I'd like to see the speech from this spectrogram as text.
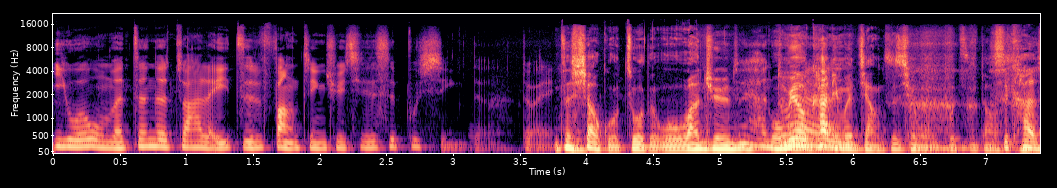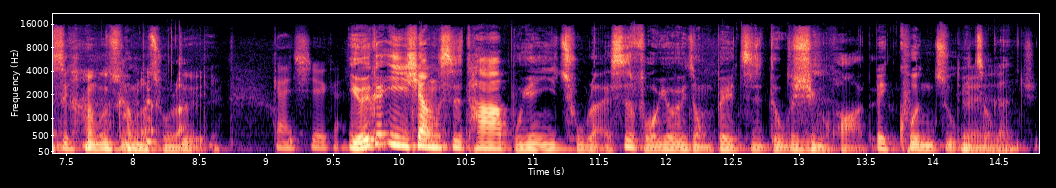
以为我们真的抓了一只放进去，其实是不行的。对，这效果做的我完全我没有看你们讲之前我不知道 是看是看不出来，看不出来对，感谢感谢。有一个意向是他不愿意出来，是否有一种被制度驯化的被？困住对那种感觉。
